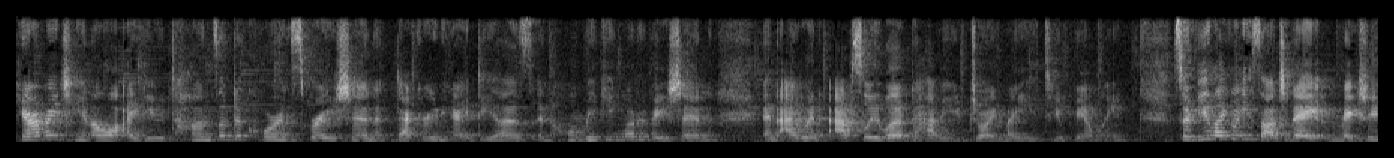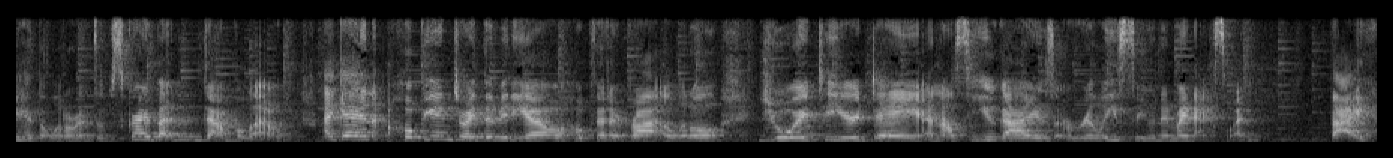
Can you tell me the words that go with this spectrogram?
Here on my channel, I do tons of decor inspiration, decorating ideas, and homemaking motivation, and I would absolutely love to have you join my YouTube family. So if you like what you saw today, make sure you hit the little red subscribe button down below. Again, hope you enjoyed the video, hope that it brought a little joy to your day, and I'll see you guys really soon in my next one. Bye.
